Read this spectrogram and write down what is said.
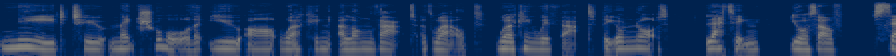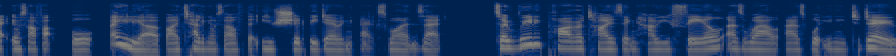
need to make sure that you are working along that as well, working with that, that you're not letting yourself set yourself up for failure by telling yourself that you should be doing X, Y, and Z. So, really prioritizing how you feel as well as what you need to do.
